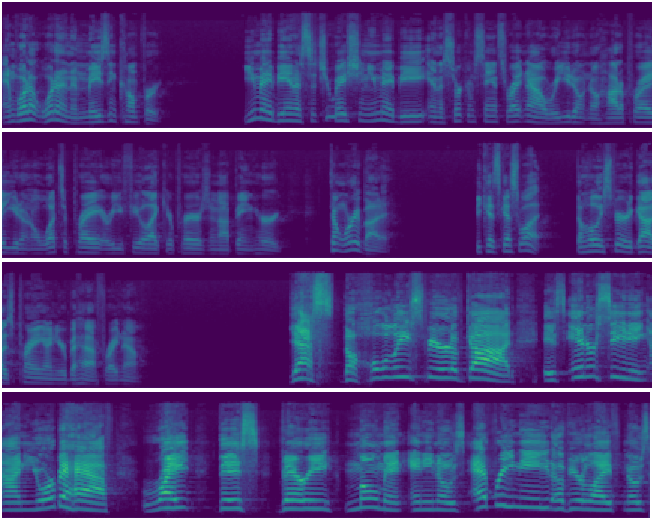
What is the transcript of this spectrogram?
And what, a, what an amazing comfort. You may be in a situation, you may be in a circumstance right now where you don't know how to pray, you don't know what to pray, or you feel like your prayers are not being heard. Don't worry about it. Because guess what? The Holy Spirit of God is praying on your behalf right now. Yes, the Holy Spirit of God is interceding on your behalf right this very moment, and He knows every need of your life, knows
